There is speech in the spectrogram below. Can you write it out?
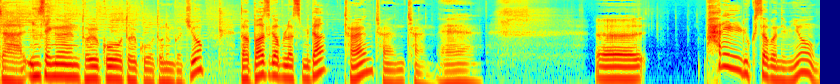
자, 인생은 돌고 돌고 도는 거죠. The Buzz가 불렀습니다. Turn, turn, turn. 예. 어, 8164번님이요.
